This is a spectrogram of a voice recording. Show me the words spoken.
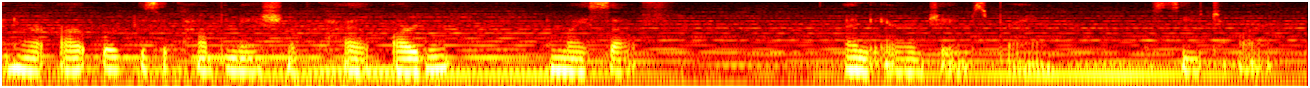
and our artwork is a combination of Kyle Arden and myself. I'm Aaron James Brown. We'll see you tomorrow.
